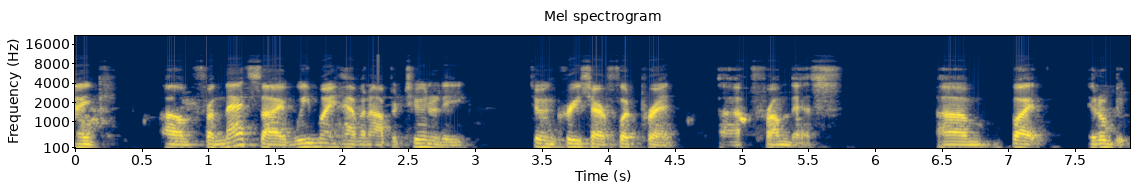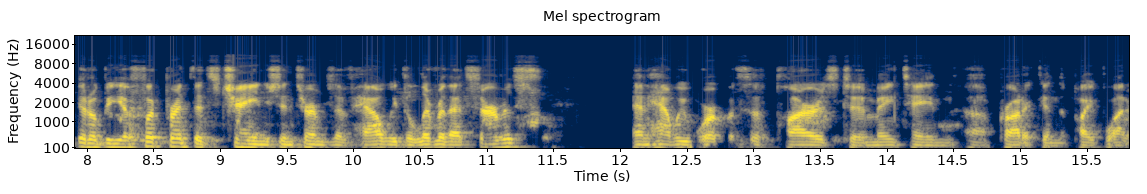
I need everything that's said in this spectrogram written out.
think um, from that side, we might have an opportunity to increase our footprint uh, from this. Um, but it'll be, it'll be a footprint that's changed in terms of how we deliver that service and how we work with suppliers to maintain uh, product in the pipeline.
